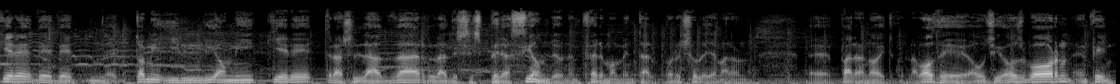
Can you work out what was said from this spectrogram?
quiere de, de- Tommy Iliomi quiere trasladar la desesperación de un enfermo mental, por eso le llamaron eh, Paranoid, la voz de Ozzy Osbourne, en fin,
